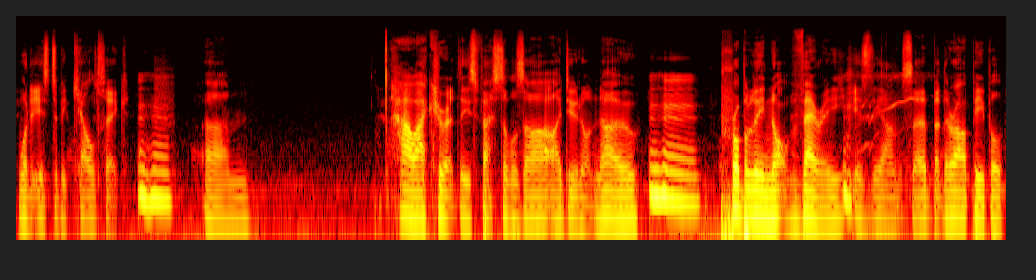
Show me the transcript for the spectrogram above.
what it is to be Celtic. Mm-hmm. Um, how accurate these festivals are, I do not know. Mm-hmm. Probably not very is the answer, but there are people.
